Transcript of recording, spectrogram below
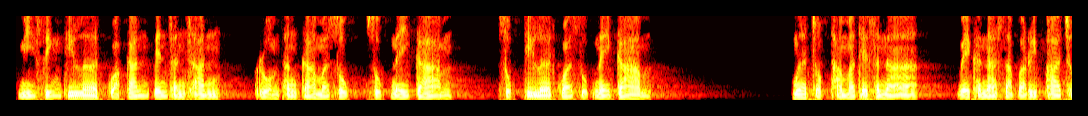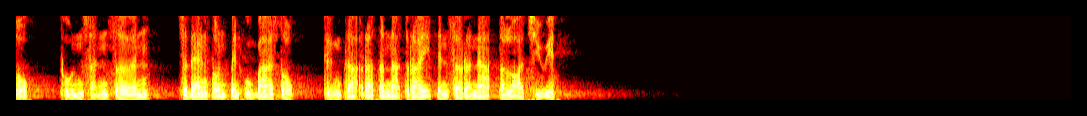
มีสิ่งที่เลิศกว่ากันเป็นชั้นๆ รวมทั้งกามสุข สุขในกาม สุขที่เลิศกว่าสุขในกาม เมื่อจบธรรมเทศนา เวคณะสัปริพาชก ทูลสรรเสริญ แสดงตนเป็นอุบาสกถึงพระรัตนตรัยเป็นสรณะตลอดชีวิต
